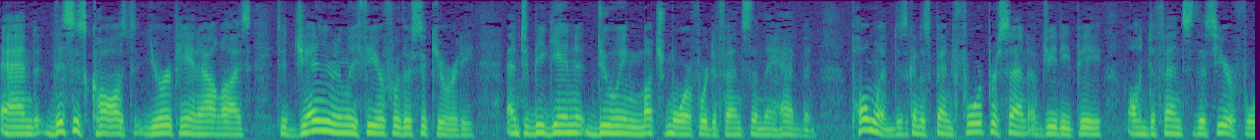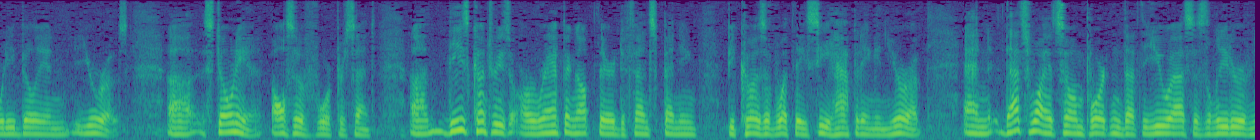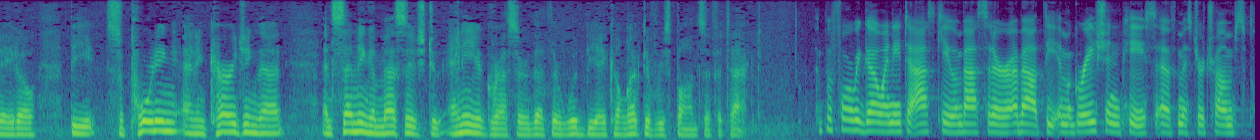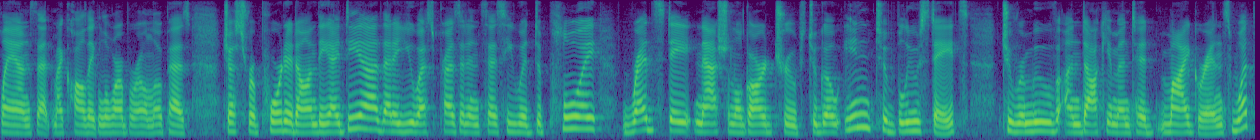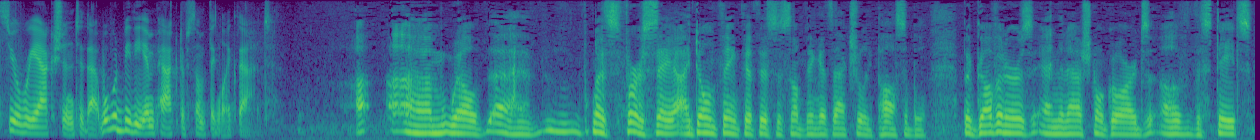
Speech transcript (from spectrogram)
And this has caused European allies to genuinely fear for their security and to begin doing much more for defense than they had been. Poland is going to spend 4% of GDP on defense this year, 40 billion euros. Uh, Estonia, also 4%. Um, these countries are ramping up their defense spending because of what they see happening in Europe. And that's why it's so important that the U.S., as the leader of NATO, be supporting and encouraging that and sending a message to any aggressor that there would be a collective response if attacked. Before we go, I need to ask you, Ambassador, about the immigration piece of Mr. Trump's plans that my colleague Laura Barrón-López just reported on. The idea that a U.S. president says he would deploy red state National Guard troops to go into blue states to remove undocumented migrants. What's your reaction to that? What would be the impact of something like that? Uh, um, well, uh, let's first say I don't think that this is something that's actually possible. The governors and the National Guards of the states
